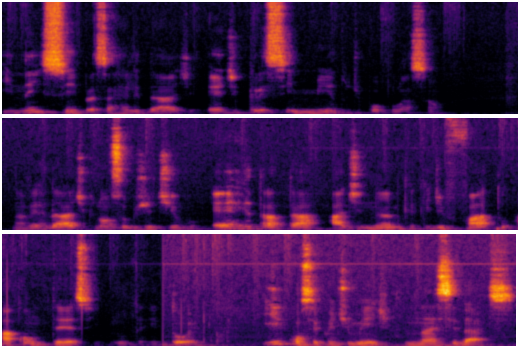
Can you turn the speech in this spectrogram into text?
e nem sempre essa realidade é de crescimento de população. Na verdade, que nosso objetivo é retratar a dinâmica que de fato acontece no território e, consequentemente, nas cidades.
